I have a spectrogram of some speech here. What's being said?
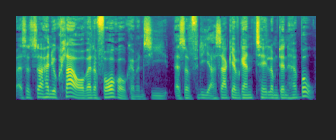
altså, så er han jo klar over, hvad der foregår, kan man sige. Altså, fordi jeg har sagt, at jeg vil gerne tale om den her bog.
